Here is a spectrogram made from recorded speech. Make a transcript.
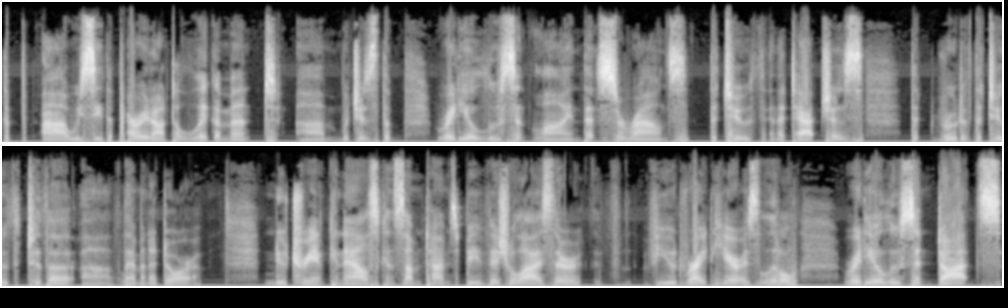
the, uh, we see the periodontal ligament, um, which is the radiolucent line that surrounds the tooth and attaches the root of the tooth to the uh, lamina dura. Nutrient canals can sometimes be visualized. They're viewed right here as little radiolucent dots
